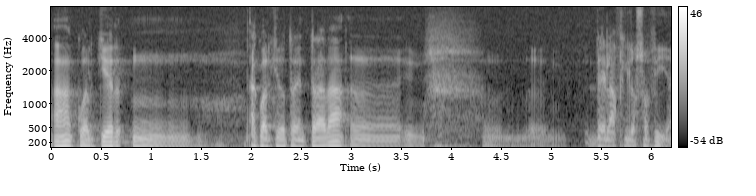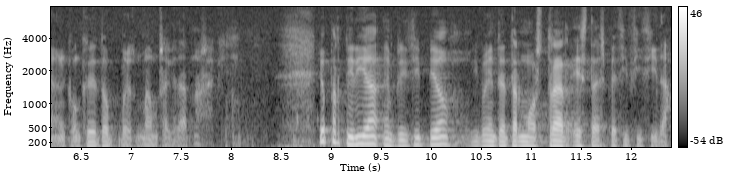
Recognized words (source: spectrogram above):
a cualquier, mm, a cualquier otra entrada eh, de la filosofía. En concreto, pues vamos a quedarnos aquí. Yo partiría, en principio, y voy a intentar mostrar esta especificidad.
